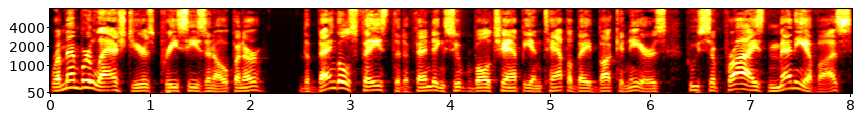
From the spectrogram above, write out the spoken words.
Remember last year's preseason opener? The Bengals faced the defending Super Bowl champion Tampa Bay Buccaneers, who surprised many of us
